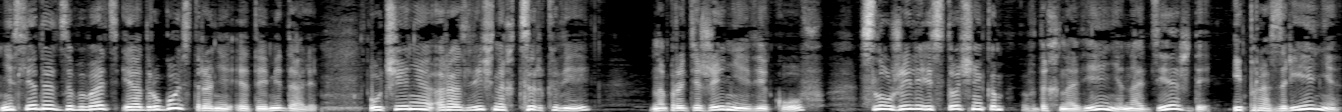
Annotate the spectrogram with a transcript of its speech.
не следует забывать и о другой стороне этой медали. Учения различных церквей на протяжении веков служили источником вдохновения, надежды и прозрения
